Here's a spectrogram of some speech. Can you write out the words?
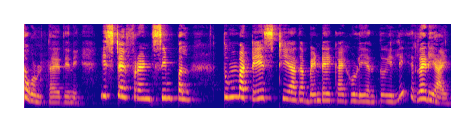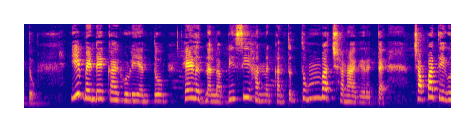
ತಗೊಳ್ತಾ ಇದ್ದೀನಿ. ಇಷ್ಟೇ ಫ್ರೆಂಡ್ ಸಿಂಪಲ್ ತುಂಬ ಟೇಸ್ಟಿಯಾದ ಬೆಂಡೆಕಾಯಿ ಹುಳಿ ಅಂತೂ ಇಲ್ಲಿ ರೆಡಿ ಆಯಿತು. ಈ ಬೆಂಡೆಕಾಯಿ ಹುಳಿ ಅಂತೂ ಹೇಳಿದ್ನಲ್ಲ, ಬಿಸಿ ಅನ್ನಕ್ಕಂತೂ ತುಂಬ ಚೆನ್ನಾಗಿರುತ್ತೆ. ಚಪಾತಿಗೂ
